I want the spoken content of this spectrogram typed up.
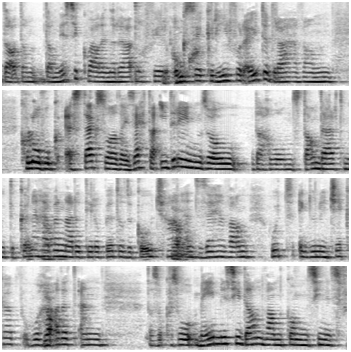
dat, dat, dat mis ik wel inderdaad nog veel. Ik ook. ook. zeker hiervoor uit te dragen van... Ik geloof ook sterk, zoals hij zegt, dat iedereen zou dat gewoon standaard moeten kunnen Ja. hebben. Naar de therapeut of de coach gaan. Ja. En te zeggen van, goed, ik doe een check-up. Hoe Ja. gaat het? En dat is ook zo mijn missie dan. Van, kom misschien eens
